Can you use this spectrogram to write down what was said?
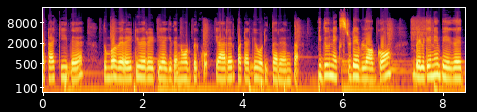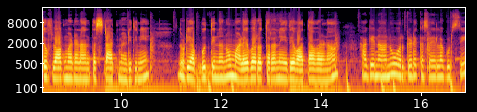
ಪಟಾಕಿ ಇದೆ. ತುಂಬ ವೆರೈಟಿ ವೆರೈಟಿ ಆಗಿದೆ, ನೋಡಬೇಕು ಯಾರ್ಯಾರು ಪಟಾಕಿ ಹೊಡಿತಾರೆ ಅಂತ. ಇದು ನೆಕ್ಸ್ಟ್ ಡೇ ವ್ಲಾಗು ಬೆಳಗ್ಗೆನೇ ಬೇಗ ಎದ್ದು ವ್ಲಾಗ್ ಮಾಡೋಣ ಅಂತ ಸ್ಟಾರ್ಟ್ ಮಾಡಿದ್ದೀನಿ ನೋಡಿ, ಹಬ್ಬದ ದಿನವೂ ಮಳೆ ಬರೋ ಥರನೇ ಇದೆ ವಾತಾವರಣ. ಹಾಗೆ ನಾನು ಹೊರಗಡೆ ಕಸ ಎಲ್ಲ ಗುಡಿಸಿ,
